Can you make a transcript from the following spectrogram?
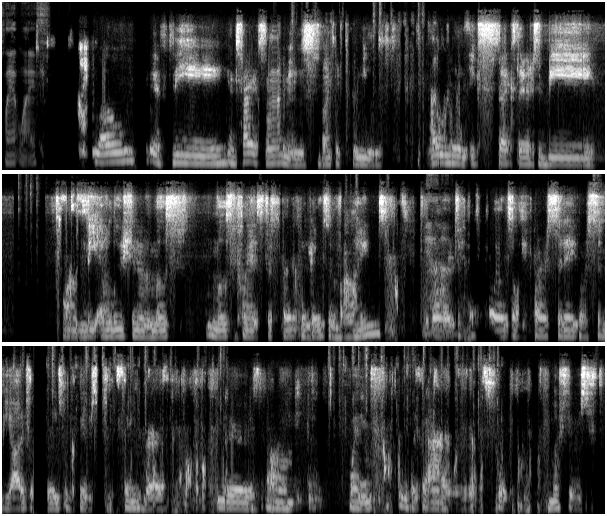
plant life. Well, if the entire climate is a bunch of trees, I wouldn't expect there to be um, the evolution of most most plants to start to go to vines yeah. or to, or to like parasitic or symbiotic relationships things where either um, when like that or mushrooms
